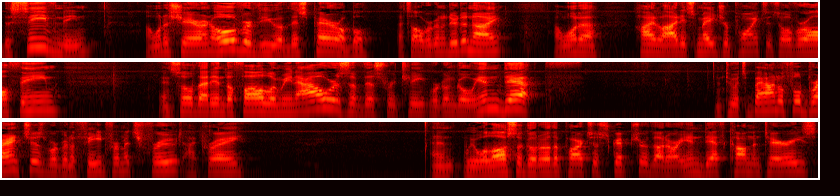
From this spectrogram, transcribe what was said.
this evening, I want to share an overview of this parable. That's all we're going to do tonight. I want to highlight its major points, its overall theme. And so that in the following hours of this retreat, we're going to go in depth into its bountiful branches. We're going to feed from its fruit, I pray. And we will also go to other parts of Scripture that are in depth commentaries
